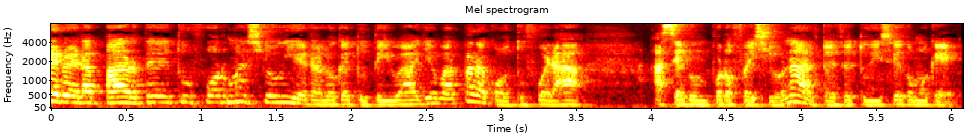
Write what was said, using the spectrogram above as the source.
pero era parte de tu formación y era lo que tú te ibas a llevar para cuando tú fueras a, ser un profesional. Entonces tú dices como que,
